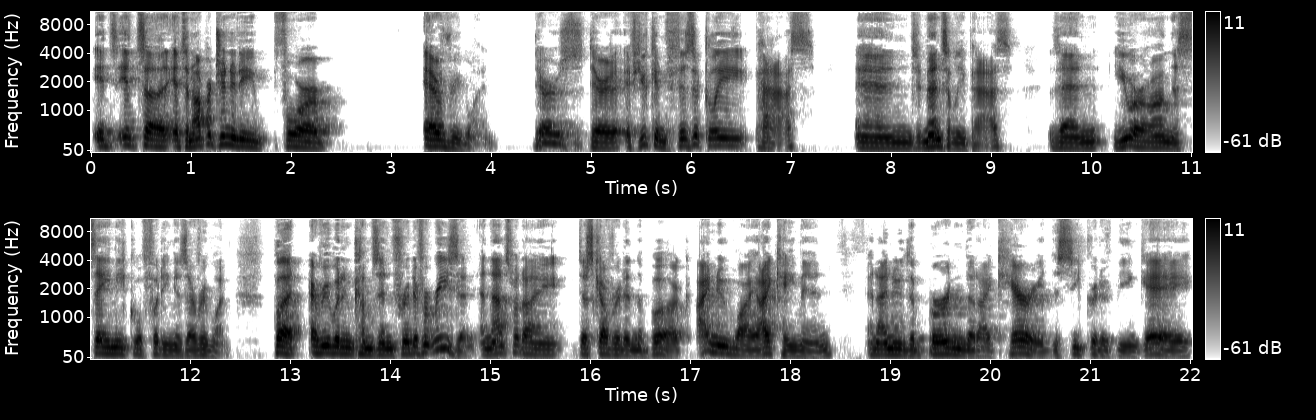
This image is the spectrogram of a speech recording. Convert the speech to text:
it's it's a it's an opportunity for everyone. There's there if you can physically pass and mentally pass, then you are on the same equal footing as everyone but everyone comes in for a different reason. And that's what I discovered in the book. I knew why I came in and I knew the burden that I carried, the secret of being gay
